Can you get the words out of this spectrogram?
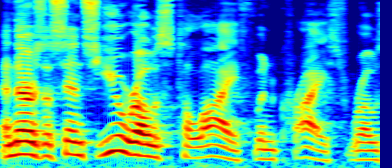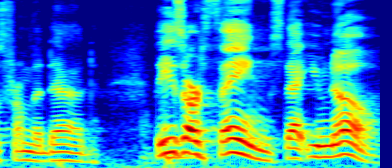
And there is a sense you rose to life when Christ rose from the dead. These are things that you know.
